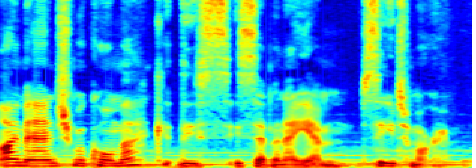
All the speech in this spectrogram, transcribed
I'm Ange McCormack. This is 7am. See you tomorrow.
